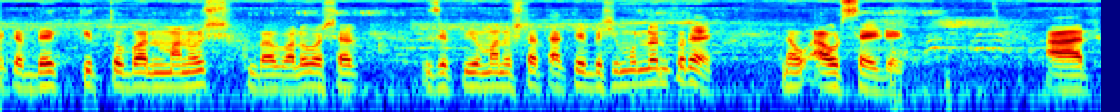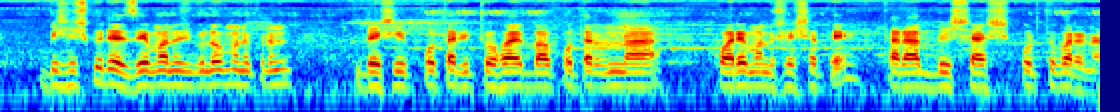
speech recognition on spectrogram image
একটা ব্যক্তিত্ববান মানুষ বা ভালোবাসার যে প্রিয় মানুষটা তাকে বেশি মূল্যায়ন করে না আউটসাইডে। আর বিশেষ করে যে মানুষগুলো মনে করেন বেশি প্রতারিত হয় বা প্রতারণা করে মানুষের সাথে, তারা বিশ্বাস করতে পারে না।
